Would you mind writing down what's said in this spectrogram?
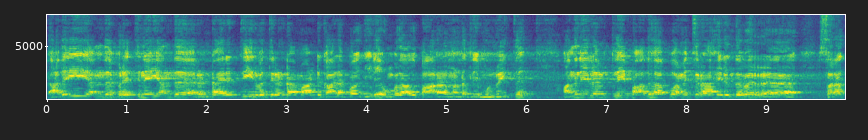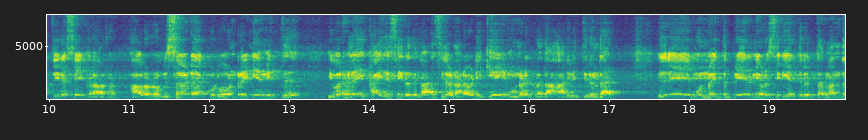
அதை அந்த பிரச்சனையை அந்த ரெண்டாயிரத்தி இருபத்தி ரெண்டாம் ஆண்டு காலப்பகுதியிலே ஒன்பதாவது பாராளுமன்றத்திலே முன்வைத்து அந்த நேரத்திலே பாதுகாப்பு அமைச்சராக இருந்தவர் சரத் வீரசேகர் அவர்கள். அவர் ஒரு விசேட குழு ஒன்றை நியமித்து இவர்களை கைது செய்வதற்கான சில நடவடிக்கையை முன்னெடுக்கிறதாக அறிவித்திருந்தார். இதிலே முன்வைத்த பேரணி ஒரு சிறிய திருத்தம். அந்த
